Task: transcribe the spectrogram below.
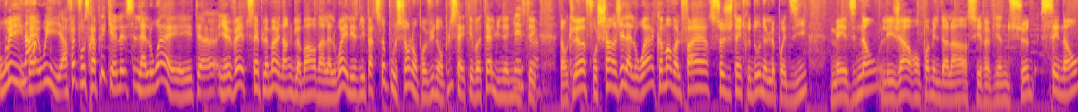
Oui, ben oui. En fait, il faut se rappeler que le- la loi, est, euh, il y avait tout simplement un angle mort dans la loi et les, les partis d'opposition l'ont pas vu non plus. Ça a été voté à l'unanimité. Donc là, il faut changer la loi. Comment on va le faire? Ça, Justin Trudeau ne l'a pas dit. Mais il dit non, les gens n'auront pas 1000 dollars s'ils reviennent du Sud. C'est non.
